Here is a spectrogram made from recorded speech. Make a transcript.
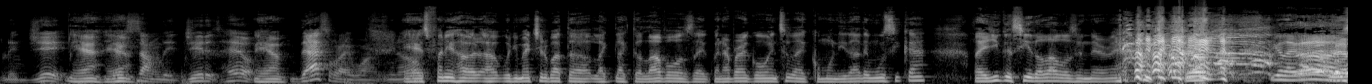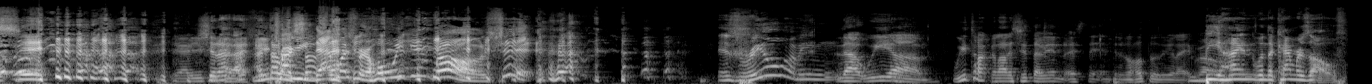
legit. Yeah, They sound legit as hell. Yeah. That's what I want, you know? Yeah, it's funny how uh, when you mentioned about the like like the levels, like whenever I go into like comunidad de música, like you can see the levels in there, man. You're like, oh shit. yeah, you Shit, can- I, I, I You're thought we charging that much for a whole weekend, bro? Shit. It's real. I mean, that we um we talk a lot of shit también este, entre nosotros. We're like, bro, behind when the camera's off.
